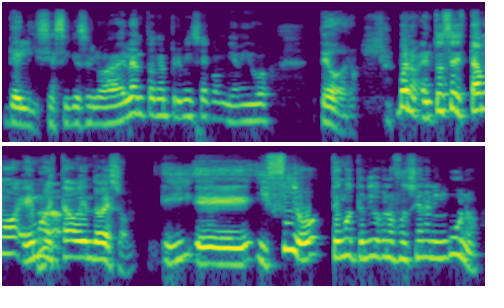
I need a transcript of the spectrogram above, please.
delicia. Así que se los adelanto acá en primicia con mi amigo Teodoro. Bueno, entonces estamos, hemos estado viendo eso. Y, eh, y FIO, tengo entendido que no funciona ninguno.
